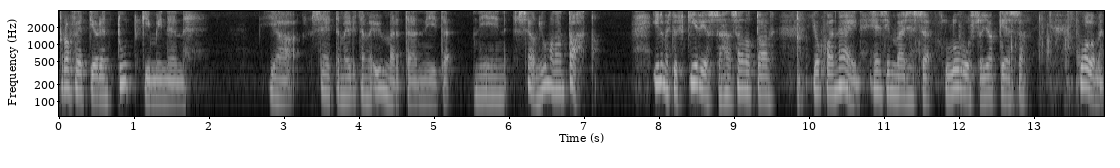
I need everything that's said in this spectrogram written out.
profetioiden tutkiminen ja se, että me yritämme ymmärtää niitä, niin se on Jumalan tahto. Ilmestyskirjassahan sanotaan jopa näin ensimmäisessä luvussa jakeessa kolme.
